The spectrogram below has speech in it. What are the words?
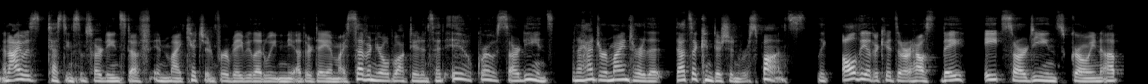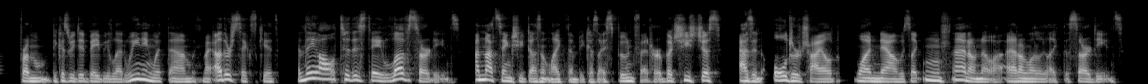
And I was testing some sardine stuff in my kitchen for baby led weaning the other day, and my seven year old walked in and said, Ew, gross, sardines. And I had to remind her that that's a conditioned response. Like all the other kids in our house, they ate sardines growing up from because we did baby led weaning with them with my other six kids and they all to this day love sardines. I'm not saying she doesn't like them because i spoon fed her but she's just as an older child one now who's like mm, i don't know. I don't really like the sardines.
